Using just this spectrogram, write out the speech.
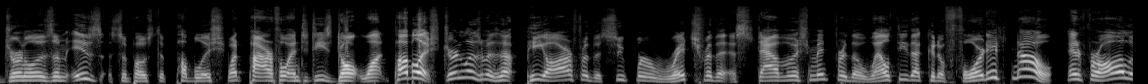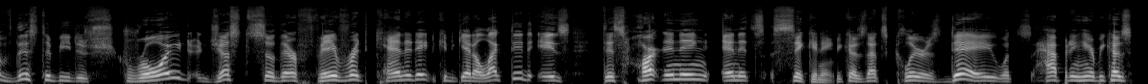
Journalism is supposed to publish what powerful entities don't want published. Journalism is not PR for the super rich, for the establishment, for the wealthy that could afford it. No. And for all of this to be destroyed just so their favorite candidate could get elected is disheartening and it's sickening because that's clear as day what's happening here because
